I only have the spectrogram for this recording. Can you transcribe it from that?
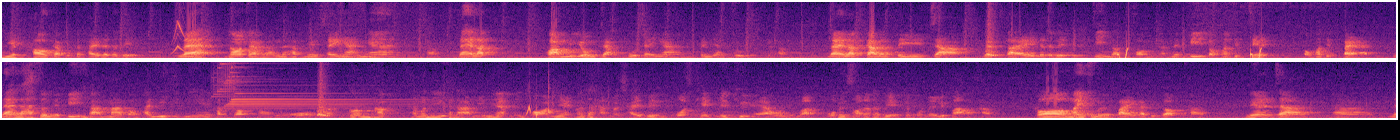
เทียบเท่ากับ Enterprise Database และนอกจากนั้นนะครับยังใช้งานง่ายนะครับได้รับความนิยมจากผู้ใช้งานเป็นอย่างสูงนะครับได้รับการันตีจากเว็บไซต์ databaseengine.com ครับในปี 2017 2018 และล่าสุดในปีที่ผ่านมา 2020 นี่เองครับจ๊อบครับโอ้ครับกล้องครับ ถ้ามันดีขนาดนี้เนี่ยองค์กรเนี่ยก็จะหันมาใช้เป็น PostgreSQL หรือว่า Open Source Database กันหมดเลยหรือเปล่าครับ ก็ไม่เสมอไปครับพี่ก๊อฟครับ เนื่องจากอ่าใน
